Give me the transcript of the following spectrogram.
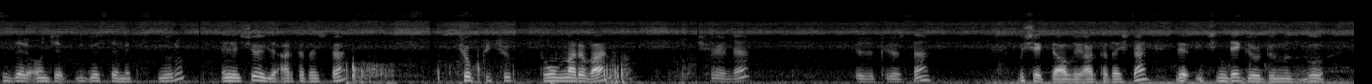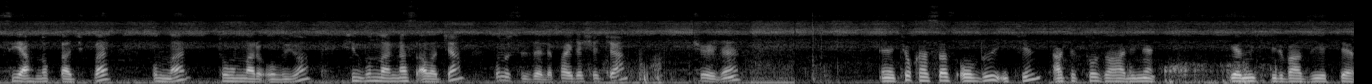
sizlere önce bir göstermek istiyorum. Ee, şöyle arkadaşlar çok küçük tohumları var. Şöyle gözüküyorsa bu şekilde alıyor arkadaşlar ve içinde gördüğümüz bu siyah noktacıklar bunlar tohumları oluyor. Şimdi bunları nasıl alacağım? Bunu sizlerle paylaşacağım. Şöyle e, çok hassas olduğu için artık toz haline gelmiş bir vaziyette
